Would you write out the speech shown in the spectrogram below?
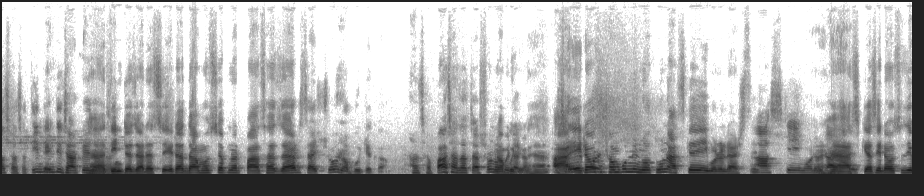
আচ্ছা আচ্ছা। তিন তিনটি জার হ্যাঁ তিনটা জার আছে। এটার দাম হচ্ছে আপনার পাঁচ হাজার চারশো নব্বই টাকা। আচ্ছা পাঁচ হাজার চারশো নব্বই নব্বই টাকা। টাকা হ্যাঁ। আচ্ছা, আর এটা হচ্ছে সম্পূর্ণ নতুন আজকে এই মডেলটা আসছে। আজকে এই মডেলটা হ্যাঁ আজকে আছে এটা হচ্ছে যে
